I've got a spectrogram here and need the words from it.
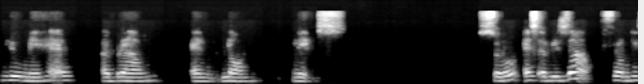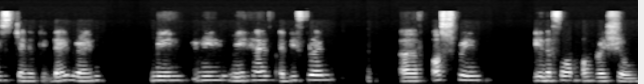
you may have a brown and long legs. So as a result from this genetic diagram, we, we may have a different uh, offspring in the form of ratio,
